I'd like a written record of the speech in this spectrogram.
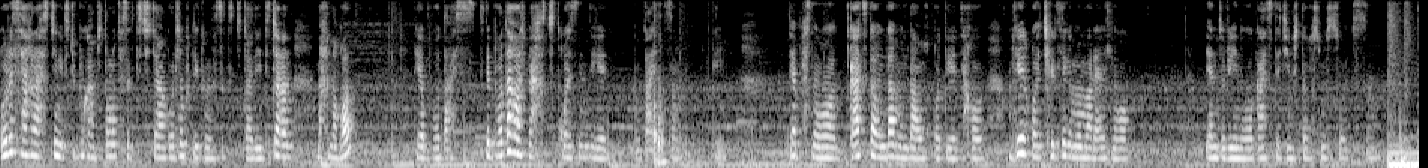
гурил сахар ас чинь гэдэг чинь бүх амттангууд тасагдчихж байгаа, гурилан бүтээгдэхүүн тасагдчихж байгаа. Идэж байгаа нь мах ногоо. Тэгээ будаа ис. Тэгээ будаага бол байх чадчихгүйсэн. Тэгээд будаа идсэн. Тийм. Тэгээ бас нөгөө газтай ундаа мундаа уухгүй тэгээд яг хав үнээр гоё чихэрлэг юмар авил нөгөө янз бүрийн нөгөө газтай жимстэй ус мус суужсэн.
